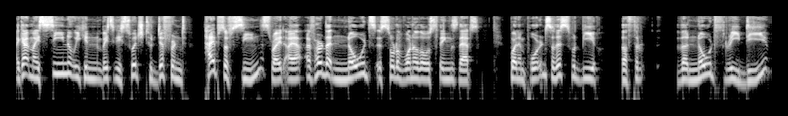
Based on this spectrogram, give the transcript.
I got my scene. We can basically switch to different types of scenes, right? I, have heard that nodes is sort of one of those things that's quite important. So this would be the, th the node 3D.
